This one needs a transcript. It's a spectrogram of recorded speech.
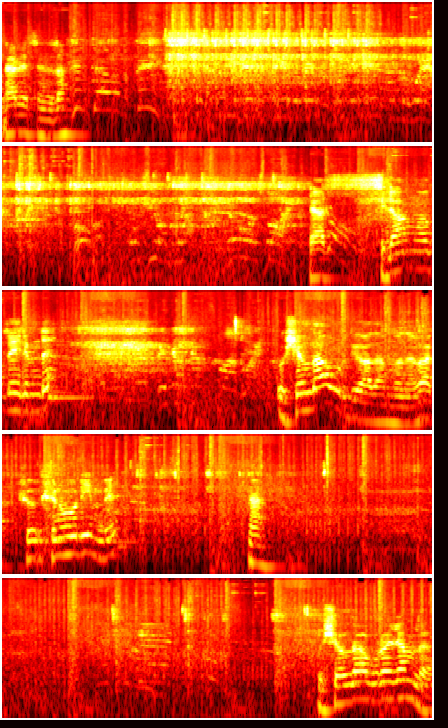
Neredesiniz lan? Ya silahım olsa elimde. Işıldağı vur diyor adam bana. Bak şu, şunu vurayım bir. Heh. Işıldağı vuracağım da.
